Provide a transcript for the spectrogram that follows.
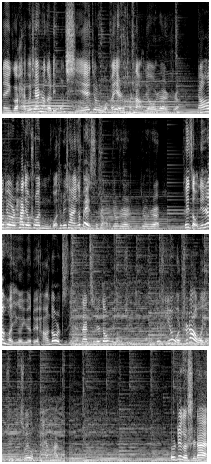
那个海龟先生的李红旗，就是我们也是很早就认识，然后就是他就说我特别像一个贝斯手，就是就是。可以走进任何一个乐队，好像都是自己人，但其实都是有距离的。就是因为我知道我有距离，所以我不害怕走。就是这个时代，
